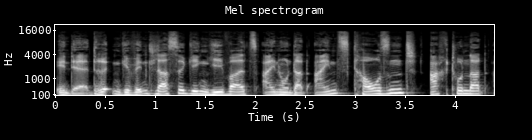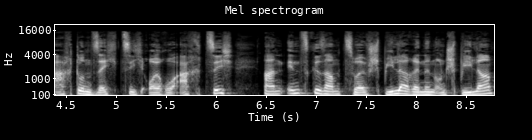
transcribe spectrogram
In der dritten Gewinnklasse ging jeweils 101.868,80 Euro an insgesamt zwölf Spielerinnen und Spieler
